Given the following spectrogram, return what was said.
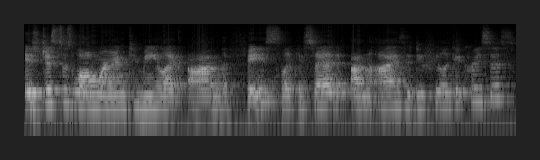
is just as long wearing to me like on the face. Like I said, on the eyes, I do feel like it creases.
